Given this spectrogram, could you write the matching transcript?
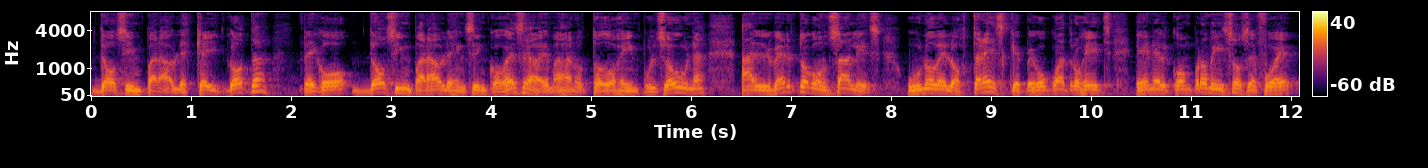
dos imparables. Kate Gota pegó dos imparables en cinco veces, además anotó dos e impulsó una. Alberto González, uno de los tres que pegó cuatro hits en el compromiso, se fue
